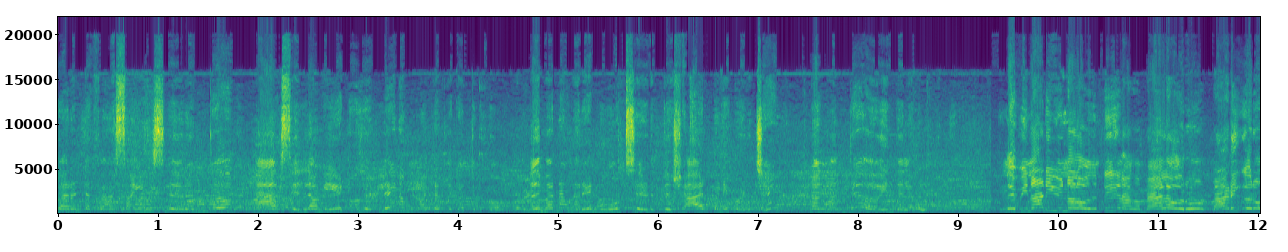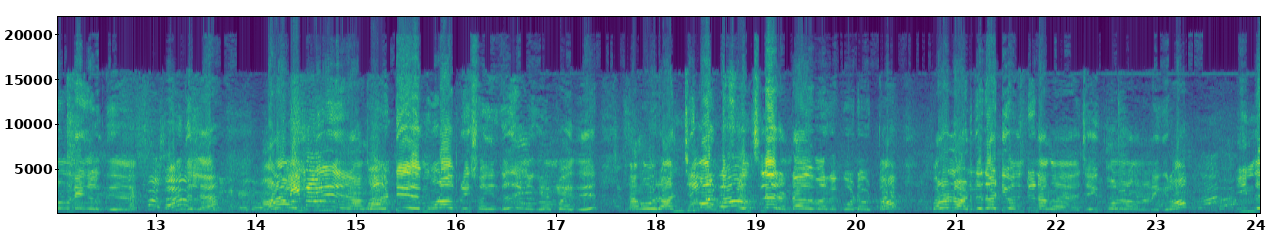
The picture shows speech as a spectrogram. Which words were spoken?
கரண்ட் அஃபேர்ஸ் சயின்ஸ்லேருந்து மேக்ஸ் எல்லாமே ஏ டு ஜெட்லேயே நாங்கள் பட்டத்தில் கற்றுக்கிட்டோம் அது மாதிரி நாங்கள் நிறைய நோட்ஸ் எடுத்து ஷேர் பண்ணி படித்து நாங்கள் வந்து இந்த லெவல் இந்த வினாடி வினால வந்துட்டு நாங்கள் மேலே வரோம் மேடைக்கு வரோம்னு எங்களுக்கு இதில் ஆனால் வந்துட்டு நாங்கள் வந்துட்டு ப்ரைஸ் வாங்கியிருக்கிறது எங்களுக்கு ரொம்ப இது. நாங்கள் ஒரு அஞ்சு மார்க் டிஃப்ரென்ஸில் ரெண்டாவது மார்க்கை கோட விட்டோம். பரவாயில்ல அடுத்த தாட்டி வந்துட்டு நாங்கள் ஜெயிப்போம்னு நாங்கள் நினைக்கிறோம். இந்த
